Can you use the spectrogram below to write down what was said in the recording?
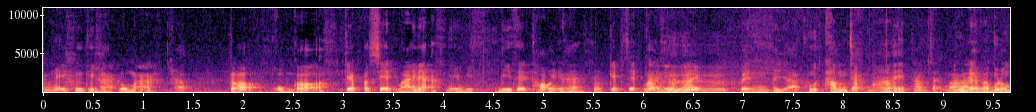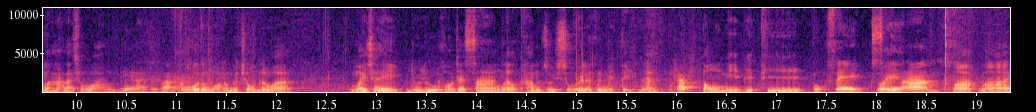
มเนี่ยคือที่หักลงมาครับ ก็ผมก็เก็บเอาเศษไม้เนี่ยนี่มีมีเศษทองอยู่ครันะบก็เก็บเศษไม้ก็นี่คือมาให้เป็นพญาครุฑทำจากไม้ทำจากไม้ อยู่ในพระบรมมหาราชวังนี่ราชวัง โอ้โหต้องบอกท่านผู้ชมนะว่า ไม่ใช่อยู่ๆเขาจะสร้างแล้วทำสวยๆแล้วขึ้นไปติดนะครับ ต้องมีพิธีปลุกเสกโดยพราหมณ์มากมาย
